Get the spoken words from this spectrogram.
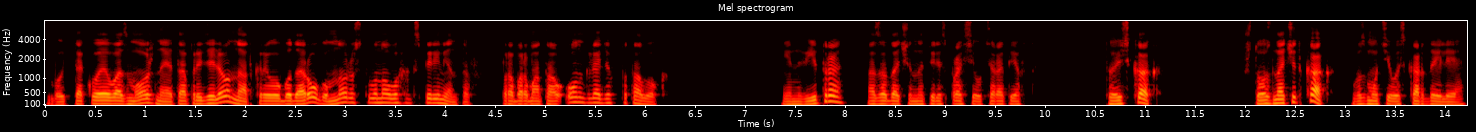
«Будь такое возможно, это определенно открыло бы дорогу множеству новых экспериментов», — пробормотал он, глядя в потолок. «Инвитро?» — озадаченно переспросил терапевт. «То есть как?» «Что значит как?» — возмутилась Корделия.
